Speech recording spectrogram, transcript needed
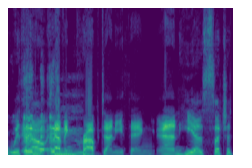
without and, and, having prepped anything, and he has such a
